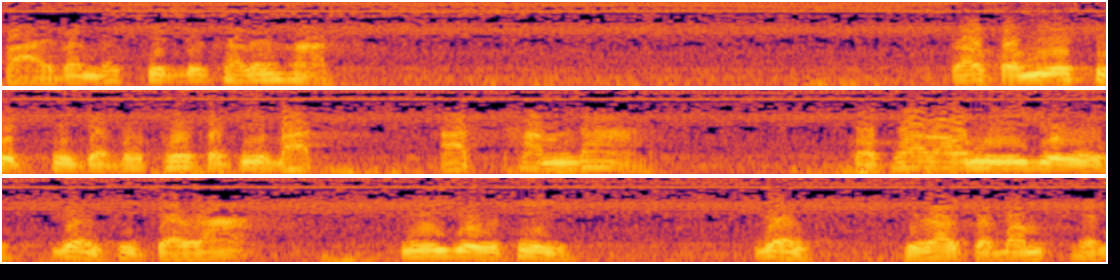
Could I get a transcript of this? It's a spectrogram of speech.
ฝ่ายบรรพชิตหรือคฤหัสถ์เราก็มีสิทธิ์ที่จะประพฤติปฏิบัติอาจทำได้ ก็เพราะเรามีอยู่เรื่องที่จะละ มีอยู่ที่เรื่องที่เราจะบำเพ็ญ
